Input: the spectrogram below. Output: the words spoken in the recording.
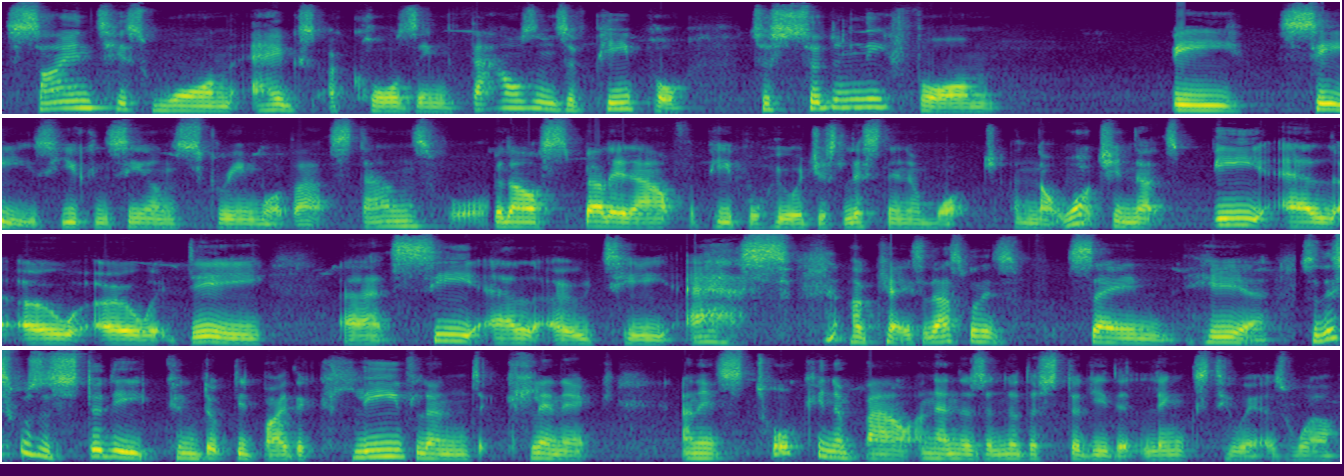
"Scientists warn eggs are causing thousands of people to suddenly form BCs. You can see on screen what that stands for, but I'll spell it out for people who are just listening and watch and not watching. That's B L O O D uh, C L O T S. Okay, so that's what it's saying here. So this was a study conducted by the Cleveland Clinic and it's talking about, and then there's another study that links to it as well,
